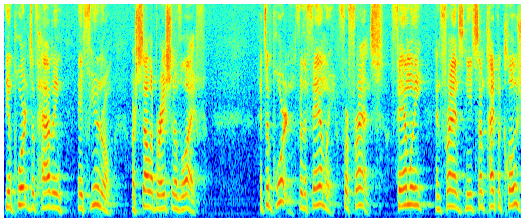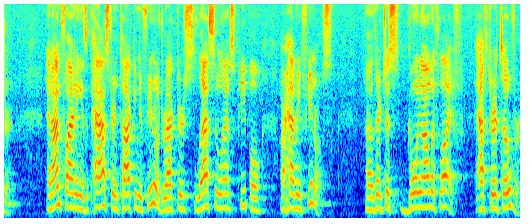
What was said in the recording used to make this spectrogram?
The importance of having a funeral or celebration of life. It's important for the family, for friends. Family and friends need some type of closure. And I'm finding as a pastor and talking to funeral directors, less and less people are having funerals. Uh, they're just going on with life after it's over.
